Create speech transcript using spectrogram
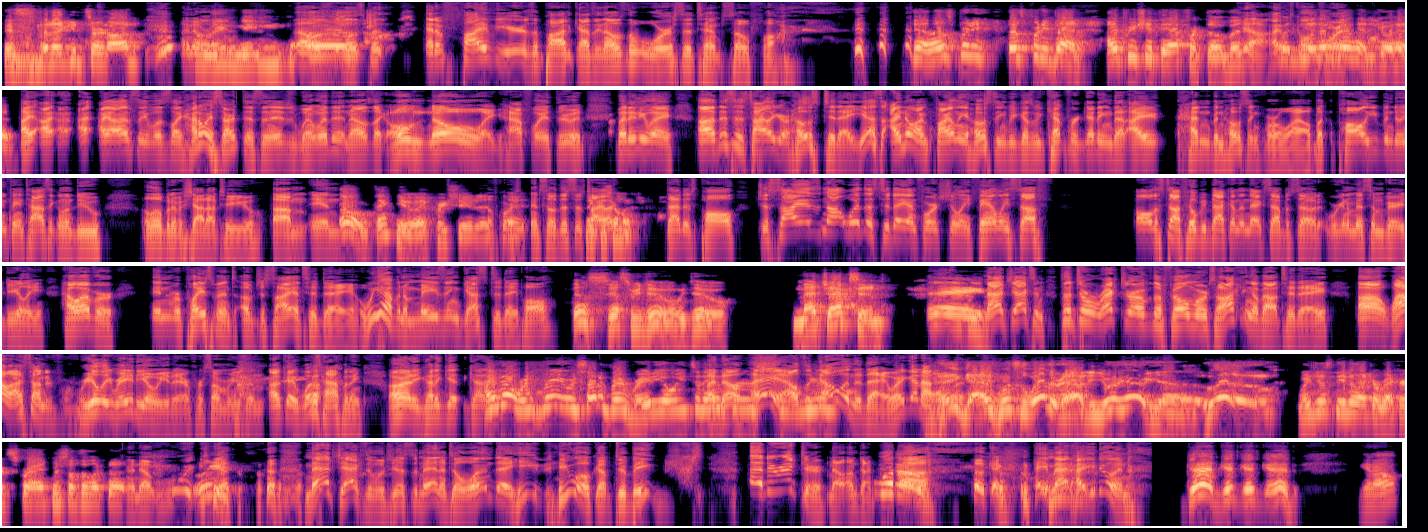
Is that I can turn on? I know, leave right? meeting. That was the Uh, most, pa- out of five years of podcasting, that was the worst attempt so far. Yeah, that was pretty. That was pretty bad. I appreciate the effort though, but yeah, I was but, going yeah, for go it. ahead. Go ahead. I, I, I, I honestly was like, how do I start this? And I just went with it, and I was like, oh no, like halfway through it. But anyway, uh, this is Tyler, your host today. Yes, I know I'm finally hosting because we kept forgetting that I hadn't been hosting for a while. But Paul, you've been doing fantastic. I'm gonna do a little bit of a shout out to you. Um, and Oh, thank you. I appreciate it. of course, I- and so this is thank Tyler. you so much. That is Paul. Josiah is not with us today, unfortunately. Family stuff, all the stuff. He'll be back on the next episode. We're going to miss him very dearly. However, in replacement of Josiah today, we have an amazing guest today, Paul. Yes, yes, we do. We do. Matt Jackson. Hey, Matt Jackson, the director of the film we're talking about today. Uh, wow, I sounded really radio-y there for some reason. Okay, what's happening? Alrighty, gotta get, I gotta, I know we're very we're sounding very radio-y today. I know. Hey, how's it weird- going today? We're gonna, Hey guys, what's the weather out in your area? Whoa! We just needed like a record scratch or something like that. I know. Yeah. Matt Jackson was just a man until one day he he woke up to be a director. No, I'm done. Whoa. Uh, okay. Hey Matt, how you doing? good, good, good, good. You know,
